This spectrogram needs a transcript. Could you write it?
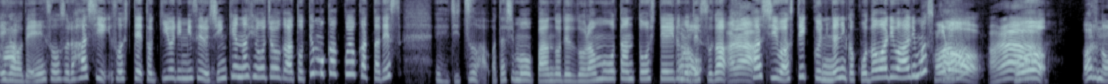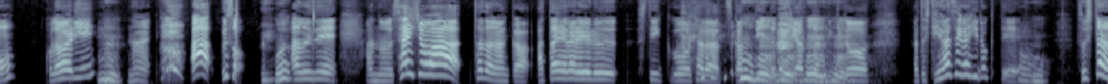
笑顔で演奏するハッシーそして時折見せる真剣な表情がとてもかっこよかったです、えー実は私もバンドでドラムを担当しているのですがハッシーはスティックに何かこだわりはありますか？あら。あるの？こだわり、うん。ない。あ嘘。え？あのねあの最初はただなんか与えられるスティックをただ使っていただけだったんだけど私手汗がひどくて、うん。うん。そしたら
